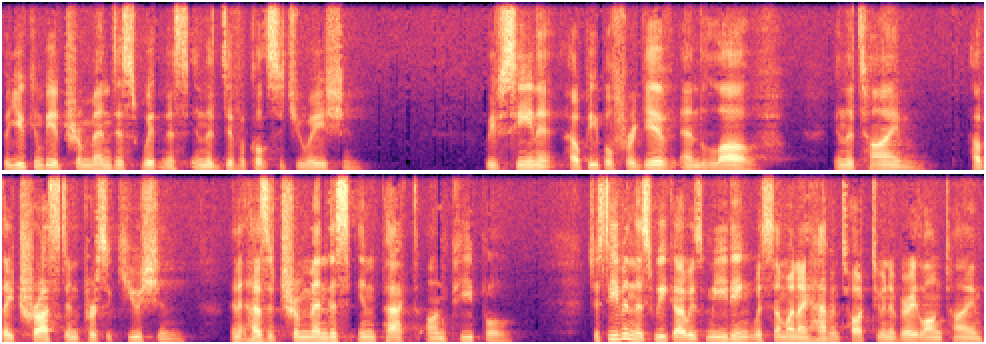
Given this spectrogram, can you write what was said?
But you can be a tremendous witness in the difficult situation. We've seen it, how people forgive and love in the time, how they trust in persecution, and it has a tremendous impact on people. Just even this week, I was meeting with someone I haven't talked to in a very long time,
